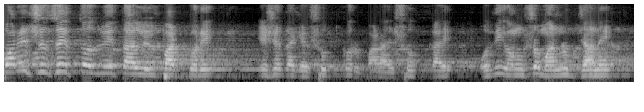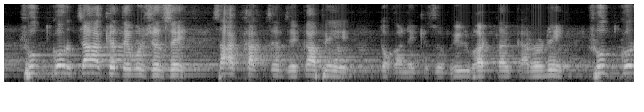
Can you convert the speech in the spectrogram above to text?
পরে এসেছে তসবি তালিল পাঠ করে। এসে তাকে সুৎকর পাড়ায় সুদ খায়। অধিকাংশ মানুষ জানে, সুৎকর চা খেতে বসেছে, চা খাচ্ছে যে কাপে। দোকানে কিছু ভিড় ভাট্টার কারণে সুৎকর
